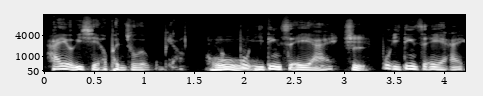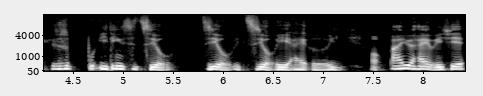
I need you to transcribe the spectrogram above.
还有一些要喷出的股票。哦，不一定是 AI，是。不一定是 AI，就是不一定是只有只有只有 AI 而已哦。八月还有一些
